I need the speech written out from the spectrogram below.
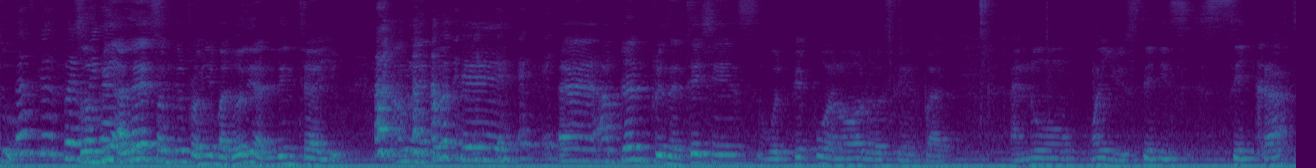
too. That's good, but so we me, I learned something from you, but only I didn't tell you. I'm like, okay, uh, I've done presentations with people and all those things, but I know when you study s- say craft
